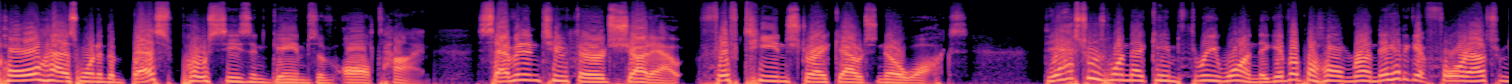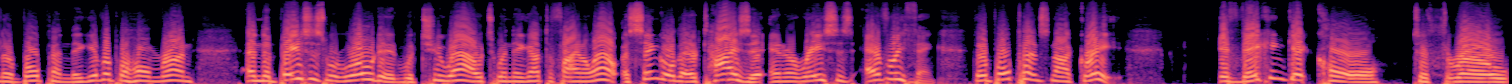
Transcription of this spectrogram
Cole has one of the best postseason games of all time. Seven and two thirds shutout, 15 strikeouts, no walks. The Astros won that game 3 1. They gave up a home run. They had to get four outs from their bullpen. They give up a home run, and the bases were loaded with two outs when they got the final out. A single there ties it and erases everything. Their bullpen's not great. If they can get Cole to throw,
